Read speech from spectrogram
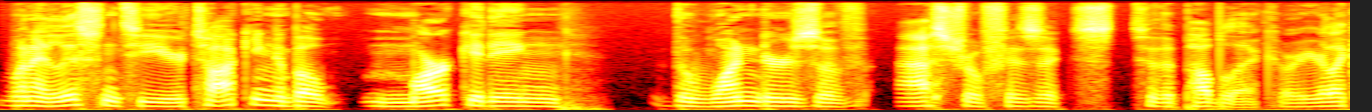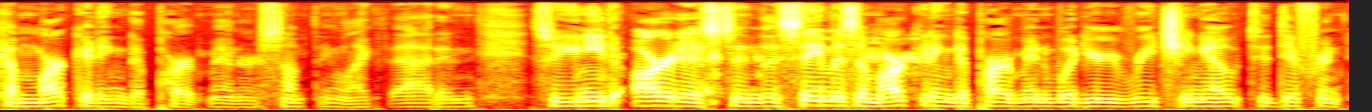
when I listen to you, you're talking about marketing the wonders of astrophysics to the public, or you're like a marketing department or something like that. And so you need artists, and the same as a marketing department, when you're reaching out to different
